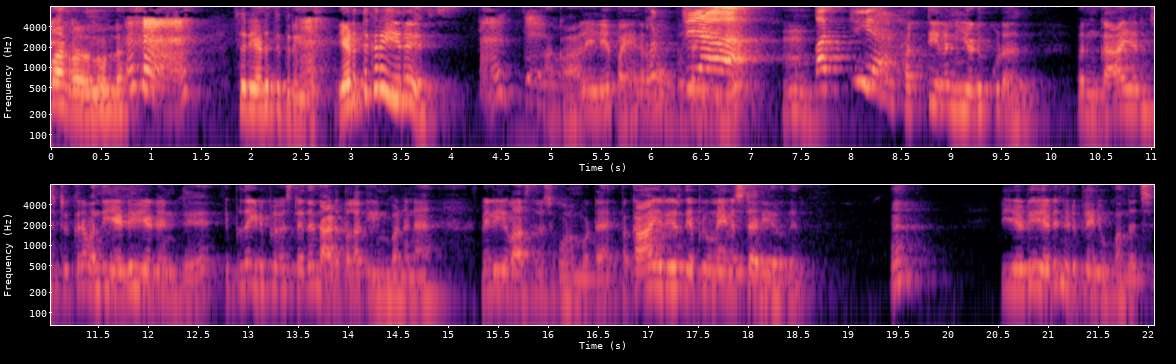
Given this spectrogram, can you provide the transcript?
பாடுறதுல உள்ள. சரி எடுத்துக்கிறேன் இரு. எடுத்துக்கிறேன் இரு. நான் காலையிலேயே பயங்கரமாக உப்பு சடிக்குது ம். கத்தியெல்லாம் நீ எடுக்கக்கூடாது. பாருங்க காய் எரிஞ்சிட்டு இருக்கிற வந்து எடு எடுன்ட்டு. இப்படி தான் இடுப்பில் வச்சுட்டே தான் இந்த அடுப்பெல்லாம் க்ளீன் பண்ணினேன். வெளியே வாசல் வச்சு கோலம் போட்டேன். இப்போ காய் எறியறது எப்படி உன்னை வச்சுட்டு அறியறது எடு எடுன்னு இடுப்பில் ஏறி உட்காந்தாச்சு.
